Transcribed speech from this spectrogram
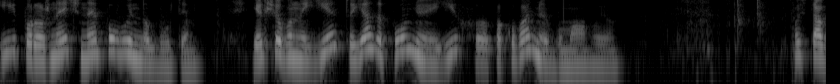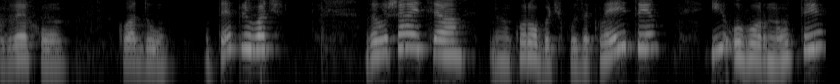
і порожнеч не повинно бути. Якщо вони є, то я заповнюю їх е, пакувальною бумагою. Ось так зверху кладу утеплювач. Залишається е, коробочку заклеїти і огорнути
